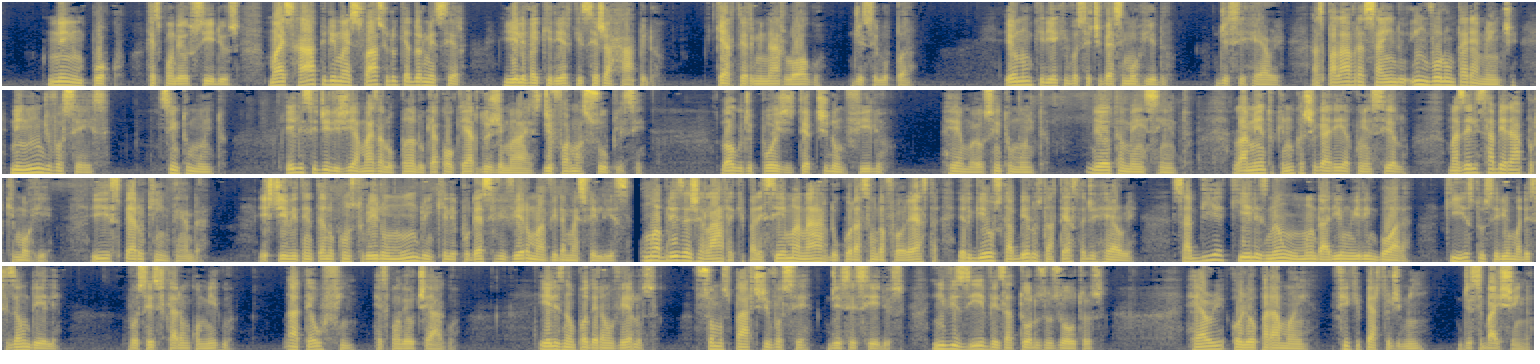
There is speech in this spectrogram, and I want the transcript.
Nem um pouco, respondeu Sirius. Mais rápido e mais fácil do que adormecer. E ele vai querer que seja rápido. Quer terminar logo, disse Lupin. Eu não queria que você tivesse morrido, disse Harry, as palavras saindo involuntariamente. Nenhum de vocês. Sinto muito. Ele se dirigia mais a Lupin do que a qualquer dos demais, de forma súplice. Logo depois de ter tido um filho. Remo, eu sinto muito. Eu também sinto. Lamento que nunca chegarei a conhecê-lo, mas ele saberá por que morri. E espero que entenda. Estive tentando construir um mundo em que ele pudesse viver uma vida mais feliz. Uma brisa gelada que parecia emanar do coração da floresta ergueu os cabelos da testa de Harry. Sabia que eles não o mandariam ir embora, que isto seria uma decisão dele. Vocês ficarão comigo? Até o fim, respondeu Tiago. Eles não poderão vê-los? Somos parte de você, disse Sirius, invisíveis a todos os outros. Harry olhou para a mãe. Fique perto de mim, disse baixinho.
